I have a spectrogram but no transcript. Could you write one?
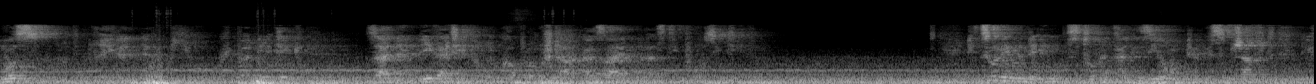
muss nach den Regeln der Biokybernetik seine negative Rückkopplung stärker sein als die positive. Die zunehmende Instrumentalisierung der Wissenschaft, die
